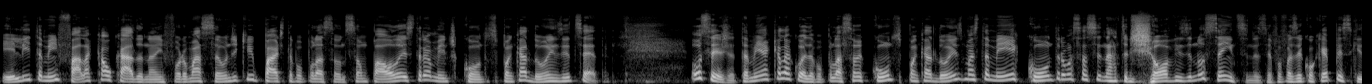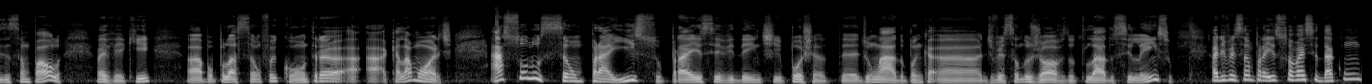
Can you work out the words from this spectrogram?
ele também fala calcado na informação de que parte da população de São Paulo é extremamente contra os pancadões, etc. Ou seja, também é aquela coisa, a população é contra os pancadões, mas também é contra o assassinato de jovens inocentes. Né? Se você for fazer qualquer pesquisa em São Paulo, vai ver que a população foi contra a, a, aquela morte. A solução para isso, para esse evidente, poxa, de um lado a diversão dos jovens, do outro lado silêncio, a diversão para isso só vai se dar com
